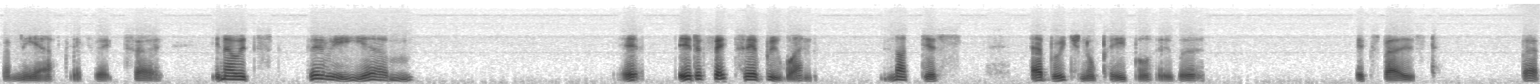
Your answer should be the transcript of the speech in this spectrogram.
from the after effects. So, you know, it's very, um, it, it affects everyone, not just Aboriginal people who were exposed, but,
